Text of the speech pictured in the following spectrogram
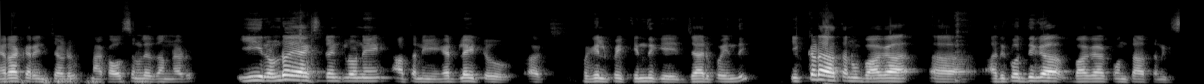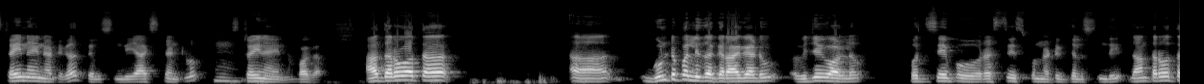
నిరాకరించాడు నాకు అవసరం లేదన్నాడు. ఈ రెండో యాక్సిడెంట్లోనే అతని హెడ్ లైట్ పగిలిపోయి కిందికి జారిపోయింది. ఇక్కడ అతను బాగా అది కొద్దిగా బాగా కొంత అతనికి స్ట్రెయిన్ అయినట్టుగా తెలుస్తుంది యాక్సిడెంట్లో. స్ట్రెయిన్ అయింది బాగా. ఆ తర్వాత గుంటుపల్లి దగ్గర ఆగాడు. విజయవాడలో కొద్దిసేపు రెస్ట్ తీసుకున్నట్టు తెలుస్తుంది. దాని తర్వాత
